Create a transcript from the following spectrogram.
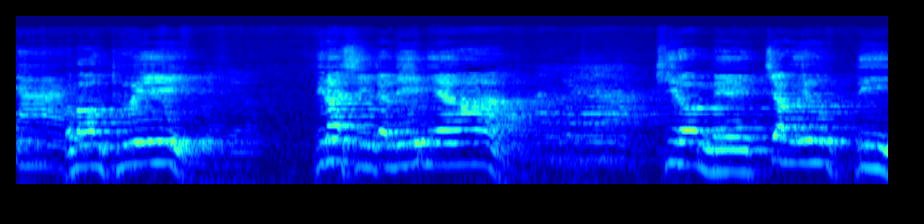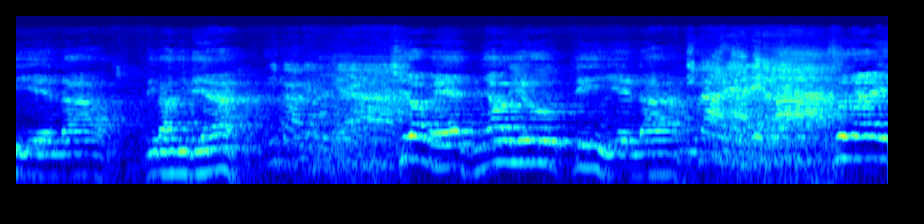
ကြာဘမောင်ထွေးသီလရှင်ကလေးများဖြီတော်မယ်ကြောက်ရွံ့သည်ရဲ့လားဒီပါသည်ဗျာဒီပါဗျာဖြီတော်မယ်မြောက်ရွံ့သည်ရဲ့လားဒီပါဗျာဆိုလိုက်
